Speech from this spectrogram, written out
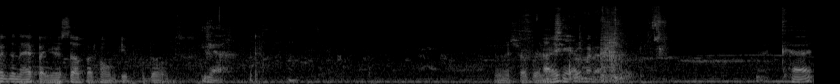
point the knife at yourself at home, people. Don't. Yeah. You want a sharper knife? Actually, I'm gonna cut.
